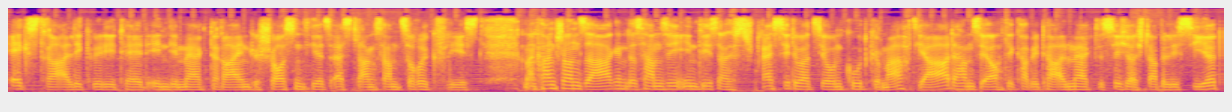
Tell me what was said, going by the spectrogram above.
extra Liquidität in die Märkte reingeschossen, die jetzt erst langsam zurückfließt. Man kann schon sagen, das haben sie in dieser Stresssituation gut gemacht. Ja, da haben sie auch die Kapitalmärkte sicher sicher stabilisiert.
